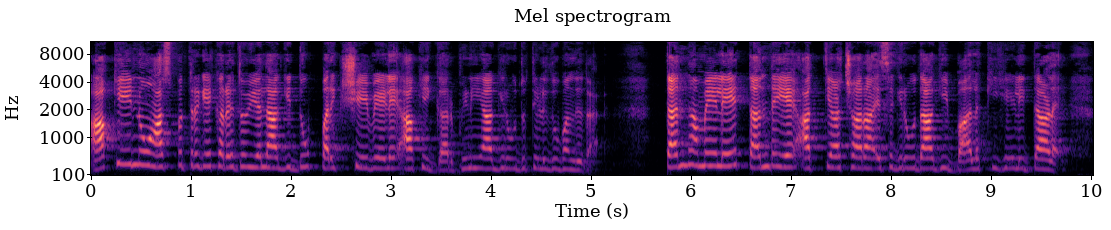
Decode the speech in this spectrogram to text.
ಆಕೆಯನ್ನು ಆಸ್ಪತ್ರೆಗೆ ಕರೆದೊಯ್ಯಲಾಗಿದ್ದು ಪರೀಕ್ಷೆ ವೇಳೆ ಆಕೆ ಗರ್ಭಿಣಿಯಾಗಿರುವುದು ತಿಳಿದು ಬಂದಿದೆ. ತನ್ನ ಮೇಲೆ ತಂದೆಯೇ ಅತ್ಯಾಚಾರ ಎಸಗಿರುವುದಾಗಿ ಬಾಲಕಿ ಹೇಳಿದ್ದಾಳೆ.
